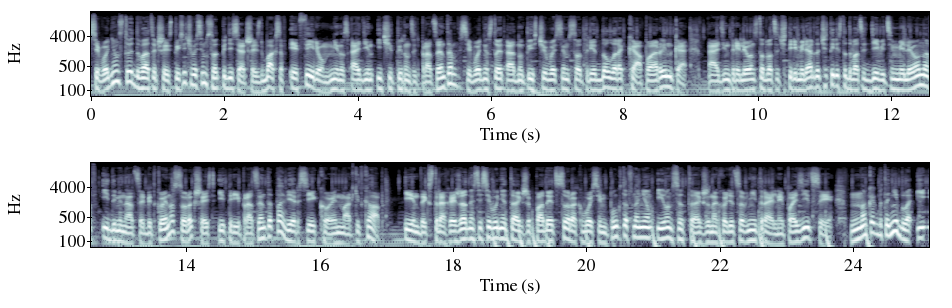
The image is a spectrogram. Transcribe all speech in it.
Сегодня он стоит 26 856 баксов. Эфириум минус 1,14%. Сегодня стоит 1803 доллара капа рынка. 1 триллион 124 миллиарда 429 миллионов и доминация биткоина 46,3% по версии CoinMarketCap. Индекс страха и жадности сегодня также падает 48 пунктов на нем, и он все так же находится в нейтральной позиции. Но как бы то ни было, и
